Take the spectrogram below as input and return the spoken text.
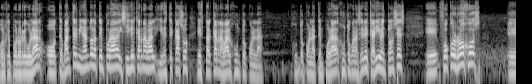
Porque por lo regular o te van terminando la temporada y sigue el carnaval y en este caso está el carnaval junto con la, junto con la temporada, junto con la serie del Caribe. Entonces, eh, focos rojos eh,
